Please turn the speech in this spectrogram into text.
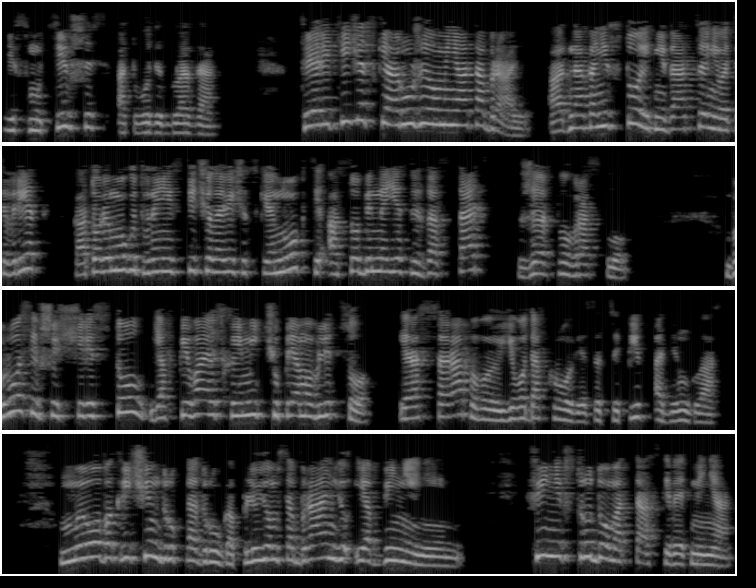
и, смутившись, отводит глаза. Теоретически оружие у меня отобрали, однако не стоит недооценивать вред, который могут нанести человеческие ногти, особенно если застать жертву врасплох. Бросившись через стол, я впиваюсь Хаймитчу прямо в лицо и расцарапываю его до крови, зацепив один глаз. Мы оба кричим друг на друга, плюемся бранью и обвинениями. Финник с трудом оттаскивает меня.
